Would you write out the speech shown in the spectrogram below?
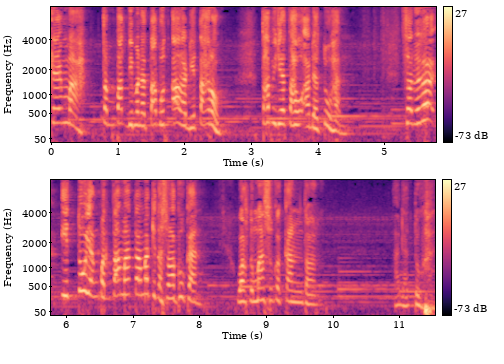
kemah, tempat di mana tabut Allah ditaruh. Tapi dia tahu ada Tuhan. Saudara, itu yang pertama-tama kita lakukan. Waktu masuk ke kantor, ada Tuhan.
